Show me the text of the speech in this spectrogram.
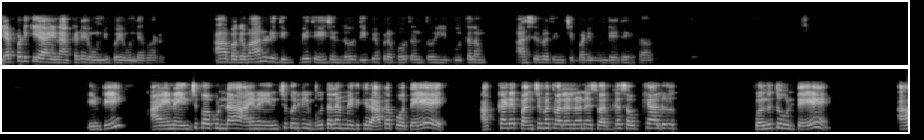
ఎప్పటికీ ఆయన అక్కడే ఉండిపోయి ఉండేవాడు. ఆ భగవానుడి దివ్య తేజంలో దివ్య ప్రబోధంతో ఈ భూతలం ఆశీర్వదించబడి ఉండేదే కాదు. ఏంటి? ఆయన ఎంచుకోకుండా ఆయన ఎంచుకుని భూతలం మీదకి రాకపోతే అక్కడే పంచమ త్వలంలోనే స్వర్గ సౌఖ్యాలు పొందుతూ ఉంటే ఆ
